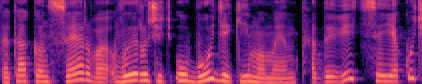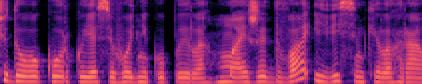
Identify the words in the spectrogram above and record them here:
Така консерва виручить у будь-який момент. А дивіться, яку чудову курку я сьогодні купила майже 2,8 кг.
